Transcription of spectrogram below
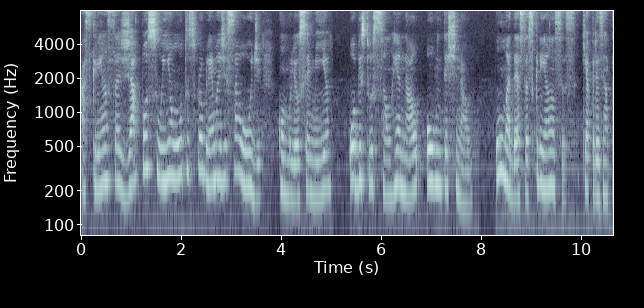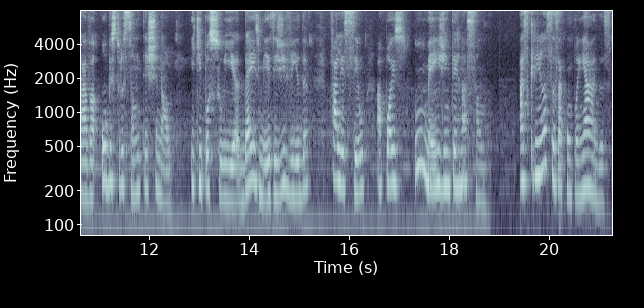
as crianças já possuíam outros problemas de saúde, como leucemia, obstrução renal ou intestinal. Uma dessas crianças, que apresentava obstrução intestinal e que possuía 10 meses de vida, faleceu após um mês de internação. As crianças acompanhadas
